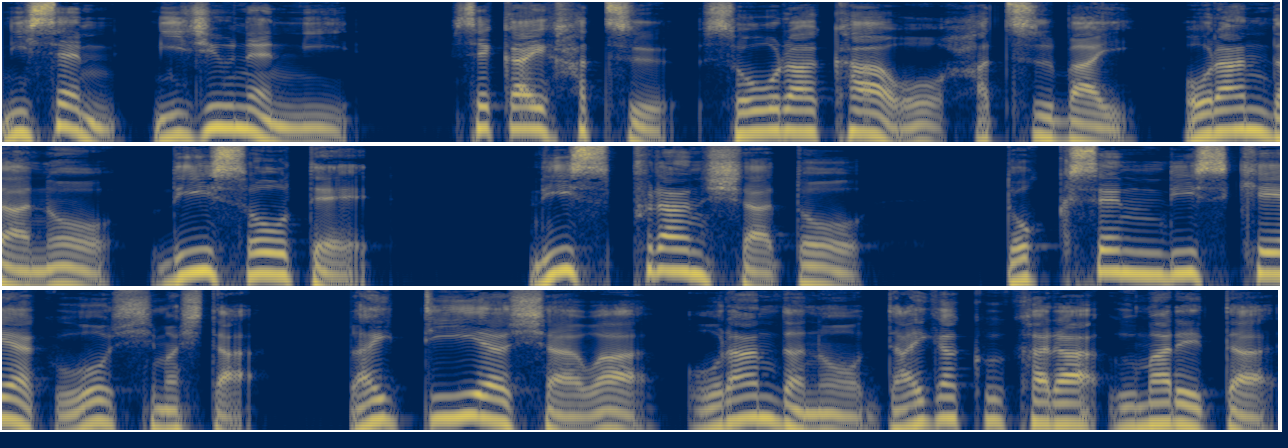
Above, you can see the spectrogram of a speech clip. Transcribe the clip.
2020年に世界初ソーラーカーを発売。オランダのリース大手、リースプラン社と独占リース契約をしました。ライティア社はオランダの大学から生まれた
